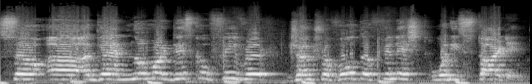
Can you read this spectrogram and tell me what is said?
So, uh, again, no more disco fever. John Travolta finished what he started.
